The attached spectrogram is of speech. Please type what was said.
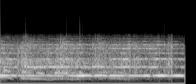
you.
